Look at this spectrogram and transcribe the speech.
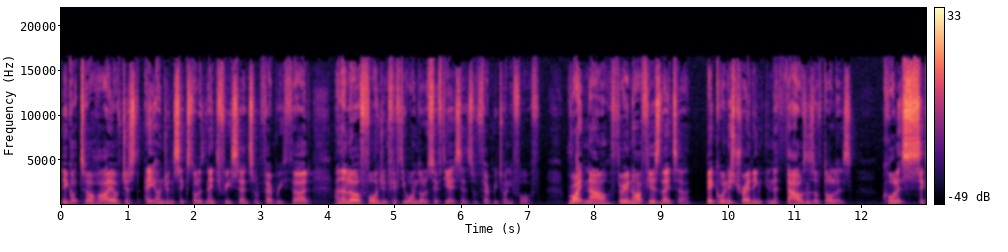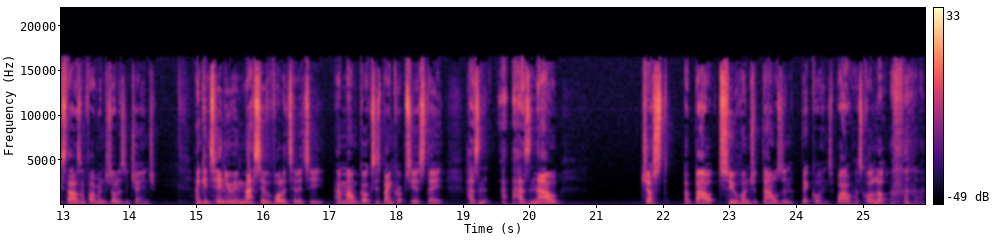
it got to a high of just $806.83 on February 3rd, and a low of $451.58 on February 24th. Right now, three and a half years later, Bitcoin is trading in the thousands of dollars call it $6,500 and change. And continuing massive volatility and Mt. Gox's bankruptcy estate has, has now just about 200,000 bitcoins. Wow, that's quite a lot.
